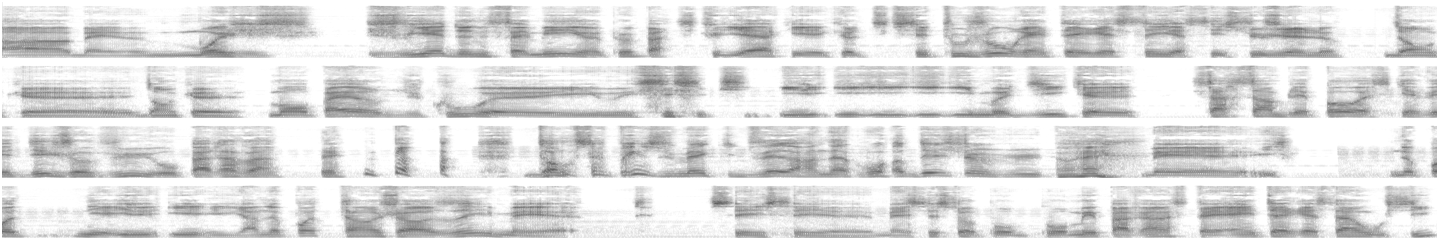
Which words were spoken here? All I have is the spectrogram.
Ah ben moi je, je viens d'une famille un peu particulière qui, qui, qui s'est toujours intéressée à ces sujets-là. Donc euh, donc euh, mon père du coup euh, il, il, il, il- il m'a dit que ça ressemblait pas à ce qu'il avait déjà vu auparavant. donc ça présumait qu'il devait en avoir déjà vu. Ouais. Mais il n'a pas il, il, il y en a pas tant jasé mais c'est c'est mais c'est ça pour pour mes parents c'était intéressant aussi.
